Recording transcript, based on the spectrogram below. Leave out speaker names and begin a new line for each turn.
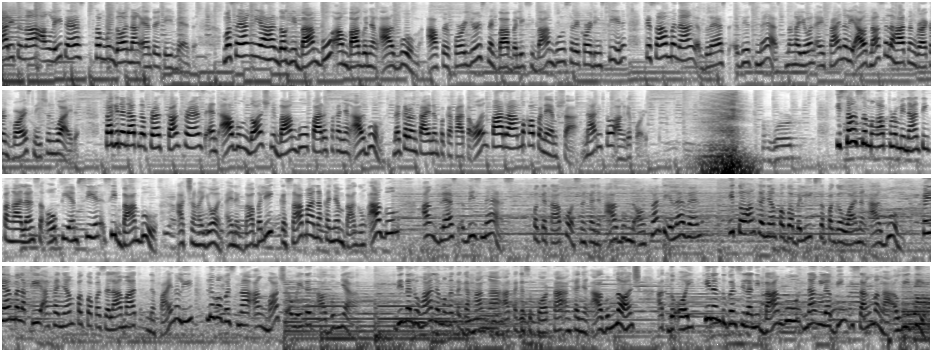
ang latest sa mundo ng entertainment. Masayang inihahandog ni Bamboo ang bago niyang album. After 4 years, nagbabalik si Bamboo sa recording scene kasama ng Blessed This Mess na ngayon ay finally out na sa lahat ng record bars nationwide. Sa ginanap na press conference and album launch ni Bamboo para sa kanyang album, nagkaroon tayo ng pagkakataon para makapanem siya. Narito ang report. Isa sa mga prominenteng pangalan sa OPM scene si Bamboo at siya ngayon ay nagbabalik kasama ng kanyang bagong album, ang Bless This Mess. Pagkatapos ng kanyang album noong 2011, ito ang kanyang pagbabalik sa paggawa ng album. Kaya malaki ang kanyang pagpapasalamat na finally lumabas na ang much-awaited album niya. Dinaluhan ng mga tagahanga at taga-suporta ang kanyang album launch at dooy hinandugan sila ni Bamboo ng labing isang mga awitin.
